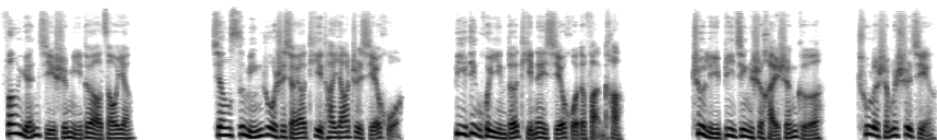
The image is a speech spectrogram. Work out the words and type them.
方圆几十米都要遭殃。江思明若是想要替他压制邪火，必定会引得体内邪火的反抗。这里毕竟是海神阁，出了什么事情，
